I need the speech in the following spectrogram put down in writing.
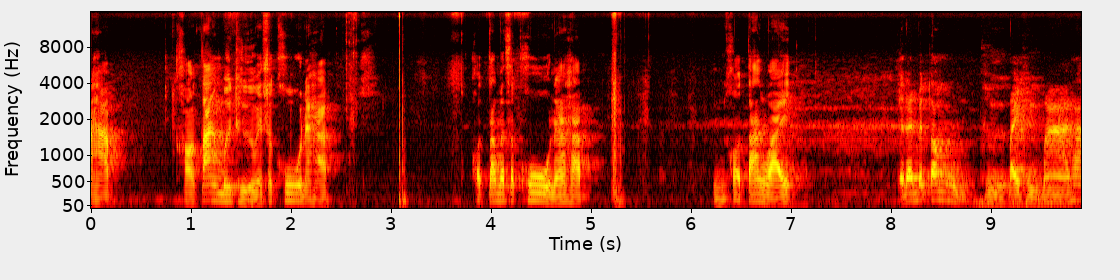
นะครับ ขอตั้งมือถือไว้สักครู่นะครับ ขอตั้งไว้สักครู่นะครับขอตั้งไว้ จะได้ไม่ต้องถือไปถือมาถ้า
